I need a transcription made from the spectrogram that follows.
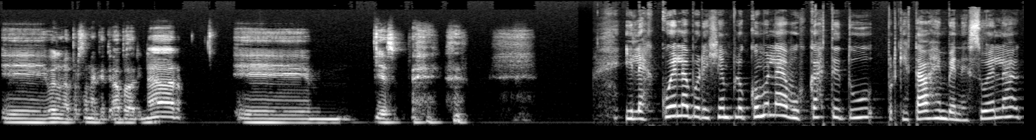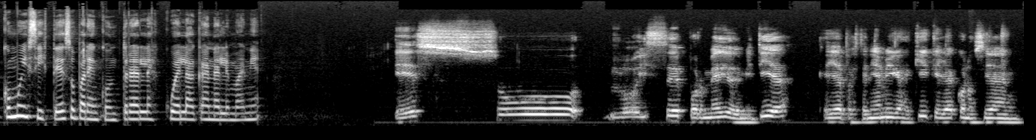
eh, bueno, la persona que te va a padrinar, eh, y eso. Y la escuela, por ejemplo, ¿cómo la buscaste tú? Porque estabas en Venezuela. ¿Cómo hiciste eso para encontrar la escuela acá en Alemania? Eso lo hice por medio de mi tía, que ella pues tenía amigas aquí, que ya conocían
